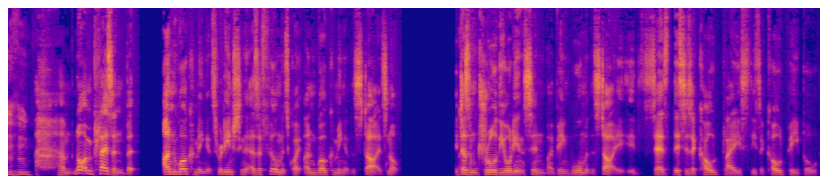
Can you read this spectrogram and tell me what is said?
Mm-hmm. um, not unpleasant, but unwelcoming. It's really interesting that as a film, it's quite unwelcoming at the start. It's not. It doesn't draw the audience in by being warm at the start. It, it says this is a cold place. These are cold people.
